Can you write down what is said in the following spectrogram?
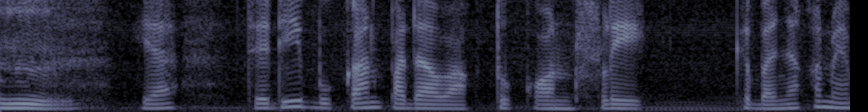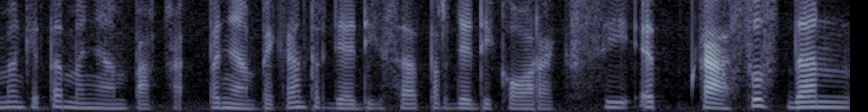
Mm. Ya jadi bukan pada waktu konflik. Kebanyakan memang kita menyampaikan penyampaikan terjadi saat terjadi koreksi eh, kasus dan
